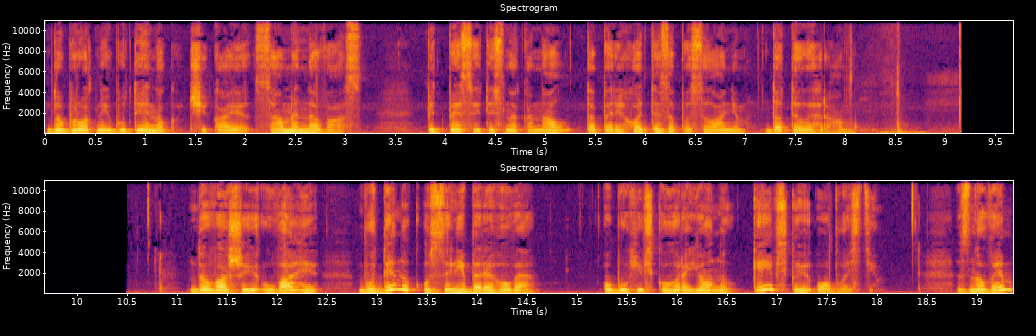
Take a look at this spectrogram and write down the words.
Добротний будинок чекає саме на вас. Підписуйтесь на канал та переходьте за посиланням до телеграму. До вашої уваги будинок у селі Берегове Обухівського району Київської області з новим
